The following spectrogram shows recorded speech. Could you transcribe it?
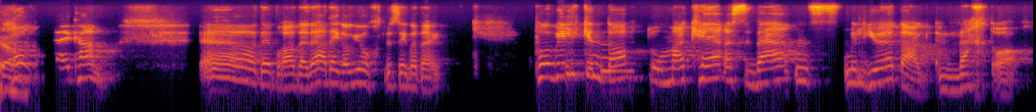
Ja. Jeg kan. Ja, det er bra, det. Det hadde jeg òg gjort hvis jeg var deg. På hvilken dato markeres verdens miljødag hvert år?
